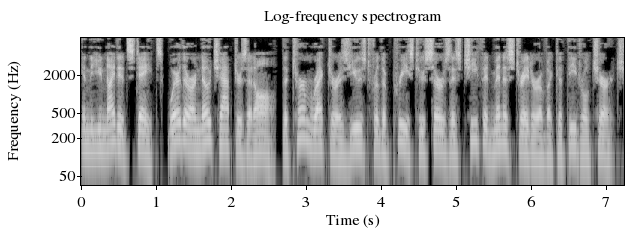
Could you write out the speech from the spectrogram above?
in the United States, where there are no chapters at all, the term rector is used for the priest who serves as chief administrator of a cathedral church.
